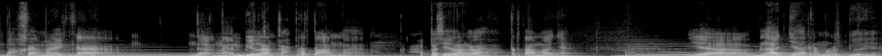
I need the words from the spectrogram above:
bahkan mereka nggak ngambil langkah pertama apa sih langkah pertamanya ya belajar menurut gue ya.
